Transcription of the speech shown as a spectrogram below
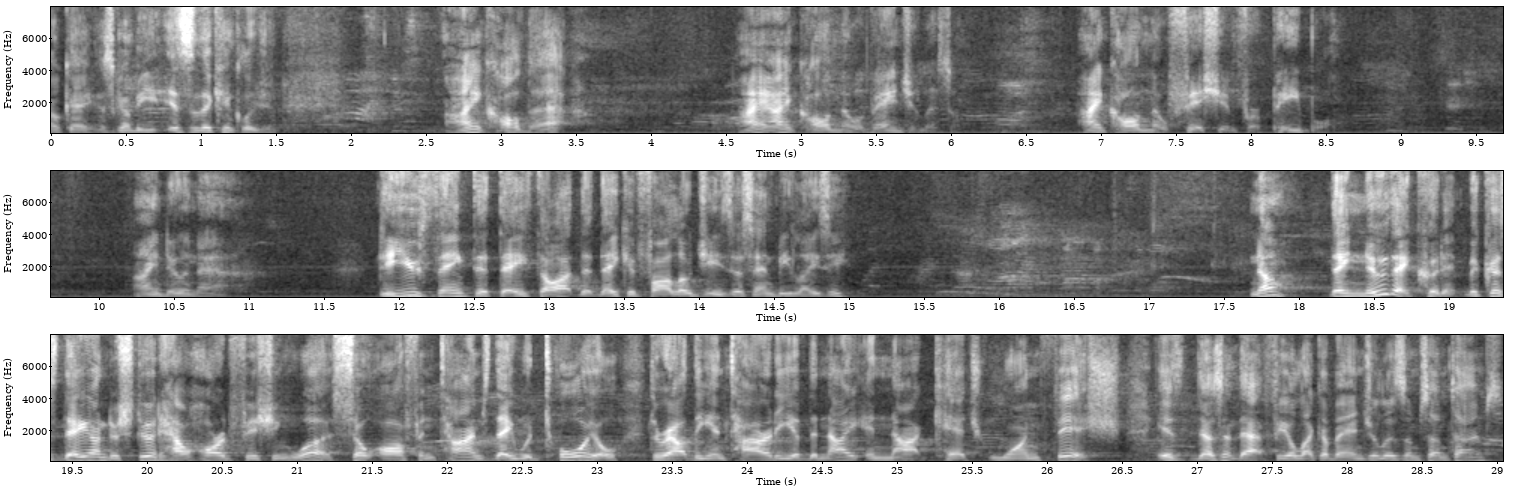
Okay, this is gonna be this is the conclusion. I ain't called to that. I, I ain't called no evangelism. I ain't called no fishing for people. I ain't doing that. Do you think that they thought that they could follow Jesus and be lazy? No. They knew they couldn't because they understood how hard fishing was. So oftentimes they would toil throughout the entirety of the night and not catch one fish. Is, doesn't that feel like evangelism sometimes?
